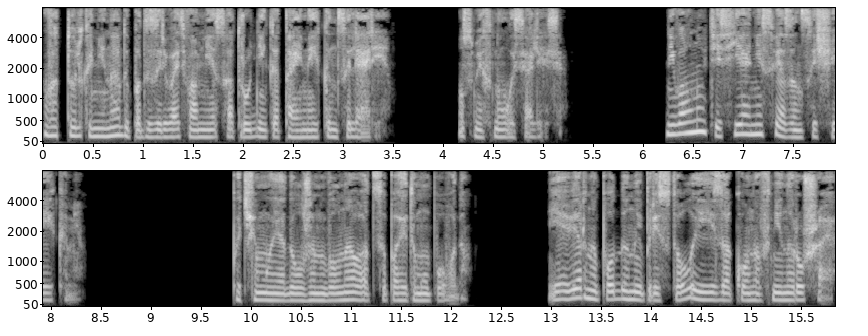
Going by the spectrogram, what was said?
Вот только не надо подозревать во мне сотрудника тайной канцелярии, усмехнулась Олеся. Не волнуйтесь, я не связан с ищейками. Почему я должен волноваться по этому поводу? Я верно подданный престола и законов не нарушаю.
